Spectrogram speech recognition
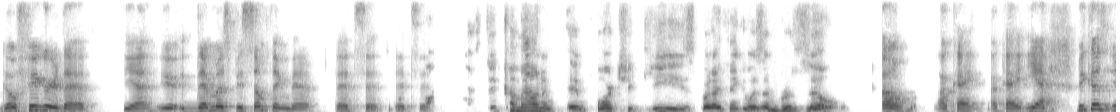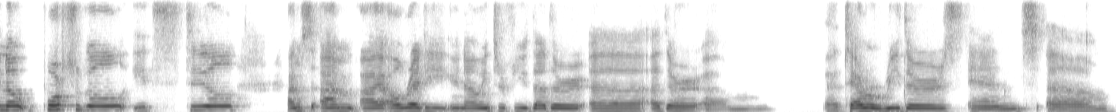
go figure that. Yeah, you, there must be something there. That's it. That's it. It did come out in, in Portuguese, but I think it was in Brazil. Oh, okay, okay, yeah. Because you know, Portugal, it's still. I'm. I'm I already, you know, interviewed other, uh, other um, uh, tarot readers and um,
